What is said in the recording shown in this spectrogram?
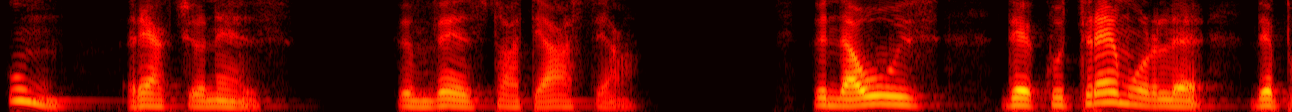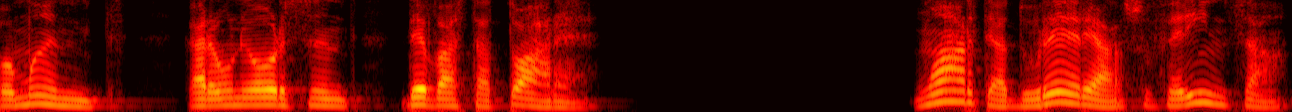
Cum reacționezi când vezi toate astea? Când auzi de cutremurile de pământ care uneori sunt devastatoare? Moartea, durerea, suferința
